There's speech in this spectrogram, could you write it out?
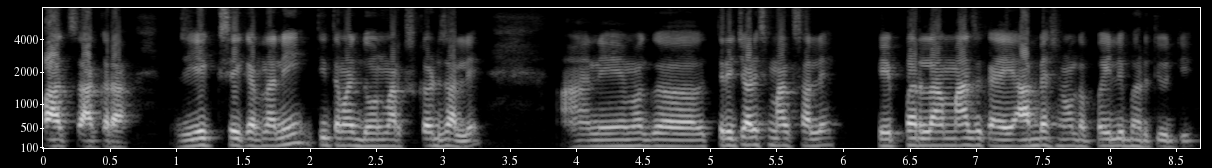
पाच अकरा. म्हणजे एक सेकंदाने तिथं माझे दोन मार्क्स कट झाले. आणि मग त्रेचाळीस मार्क्स आले. पेपरला माझं काय अभ्यास नव्हता. पहिली भरती होती.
